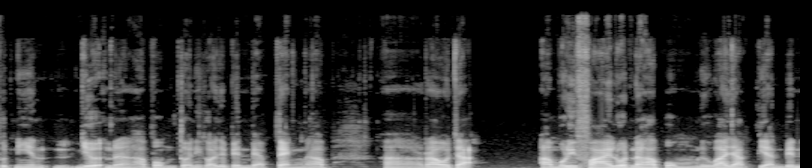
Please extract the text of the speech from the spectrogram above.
ชุดนี้เยอะนะครับผมตัวนี้ก็จะเป็นแบบแต่งนะครับอ่าเราจะ อ่า modify รถนะครับผม หรือว่าอยากเปลี่ยนเป็น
